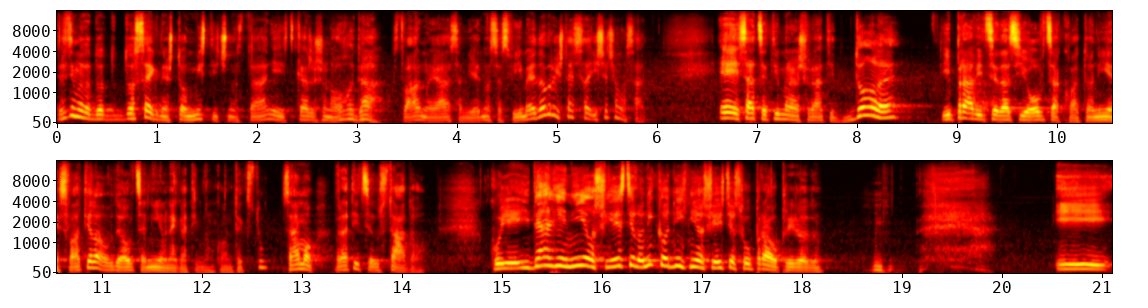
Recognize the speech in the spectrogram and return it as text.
Recimo da dosegneš to mistično stanje i kažeš ono, o da, stvarno ja sam jedno sa svime, je dobro i šta, i šta ćemo sad? E, sad se ti moraš vratiti dole i praviti se da si ovca koja to nije shvatila, ovdje ovca nije u negativnom kontekstu, samo vratiti se u stado, koje i dalje nije osvijestilo, niko od njih nije osvijestio svoju pravu prirodu. I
